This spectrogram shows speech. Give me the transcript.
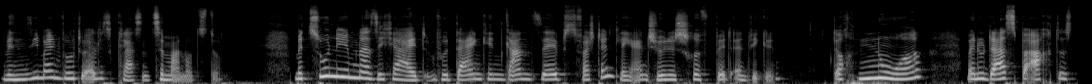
wenn sie mein virtuelles Klassenzimmer nutzte. Mit zunehmender Sicherheit wird dein Kind ganz selbstverständlich ein schönes Schriftbild entwickeln. Doch nur, wenn du das beachtest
